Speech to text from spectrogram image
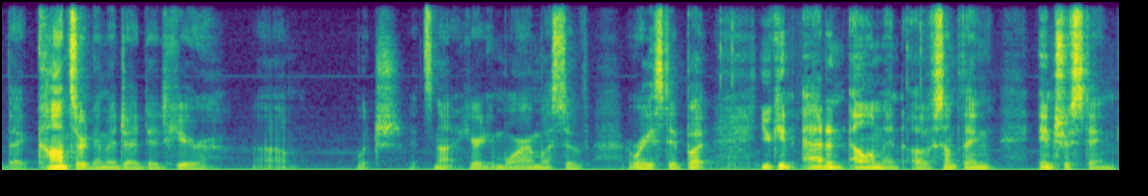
that concert image I did here, um, which it's not here anymore. I must have erased it. But you can add an element of something interesting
